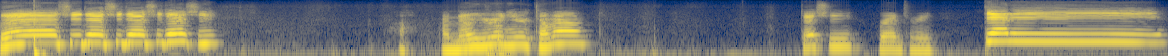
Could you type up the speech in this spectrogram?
Dashie, Dashie, Dashie, Dashie! I know you're in here, come out! Dashie ran to me. Daddy!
